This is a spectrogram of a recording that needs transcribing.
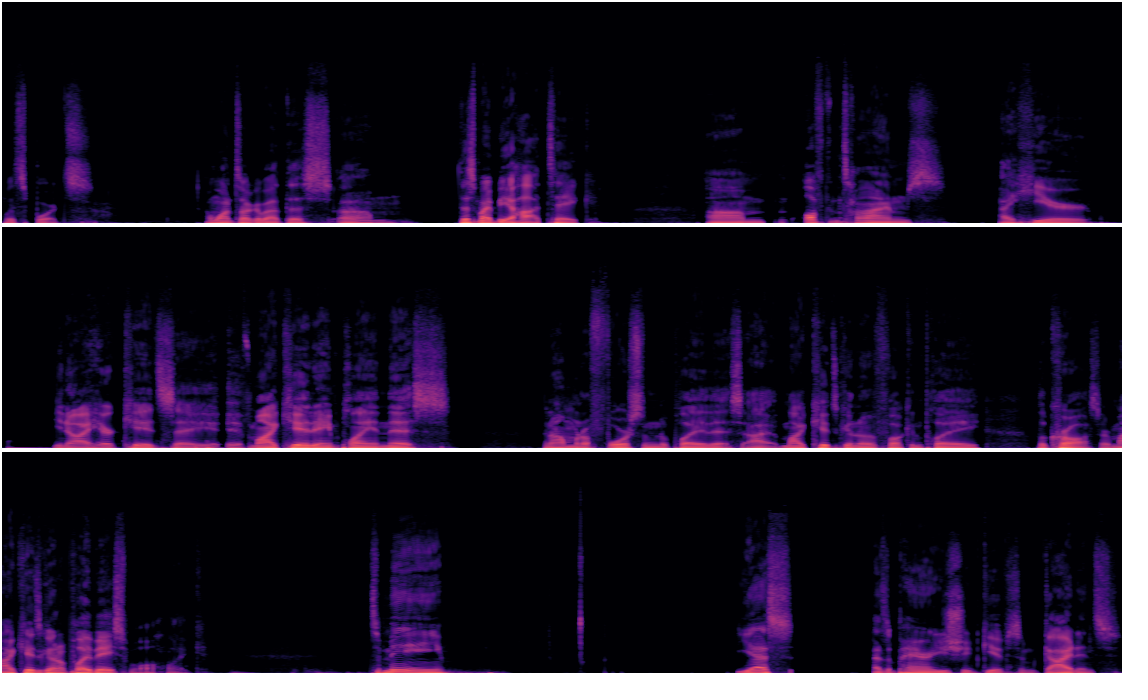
with sports. I want to talk about this um this might be a hot take. Um, oftentimes I hear, you know, I hear kids say, if my kid ain't playing this, then I'm gonna force him to play this. I my kid's gonna fucking play lacrosse or my kid's gonna play baseball. Like, to me, yes, as a parent, you should give some guidance.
